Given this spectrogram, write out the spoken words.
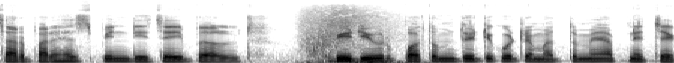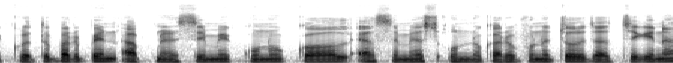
server has been disabled ভিডিওর প্রথম দুইটি কোডের মাধ্যমে আপনি চেক করতে পারবেন আপনার সিমে কোনো কল এস এম এস অন্য কারও ফোনে চলে যাচ্ছে কিনা।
